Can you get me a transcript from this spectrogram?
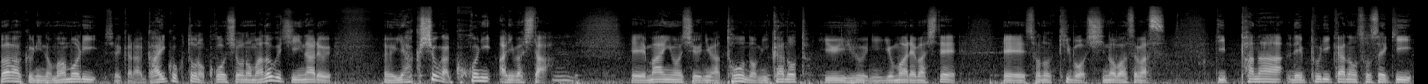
我が国の守りそれから外国との交渉の窓口になる役所がここにありました、うん、えー、万葉集には「唐の帝」というふうに読まれまして、えー、その規模を忍ばせます。立派なレプリカの礎石、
